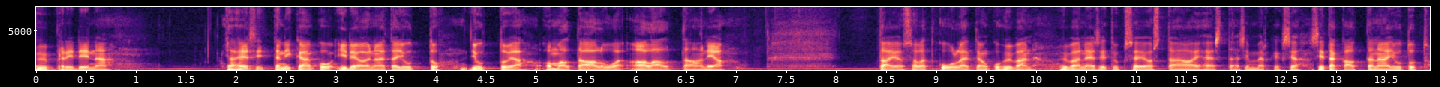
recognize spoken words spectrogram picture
hybridinä. Ja he sitten ikään kuin ideoi näitä juttu, juttuja omalta alue, alaltaan ja tai jos ovat kuulleet jonkun hyvän, hyvän esityksen jostain aiheesta esimerkiksi. Ja sitä kautta nämä jutut,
